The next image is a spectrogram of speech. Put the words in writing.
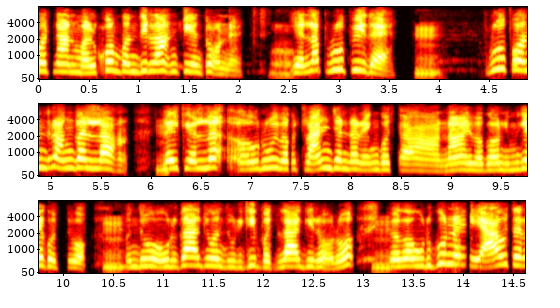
ಬಟ್ ನಾನ್ ಮಲ್ಕೊಂಡ್ ಬಂದಿಲ್ಲ ಆಂಟಿ ಅಂತ ಒನ್ನೆ. ಎಲ್ಲ ಪ್ರೂಫ್ ಇದೆ. ಪ್ರೂಫ್ ಅಂದ್ರೆ ಹಂಗಲ್ಲ. ಲೈಕ್ ಎಲ್ಲ ಅವರು ಇವಾಗ ಟ್ರಾನ್ಸ್ಜೆಂಡರ್ ಹೆಂಗ್ ಗೊತ್ತಾ? ನಾ ಇವಾಗ ನಿಮ್ಗೆ ಗೊತ್ತು. ಒಂದು ಹುಡ್ಗ ಆಗಿ ಒಂದ್ ಹುಡುಗಿ ಬದಲಾಗಿರೋರು ಇವಾಗ ಹುಡುಗನ ಯಾವ ತರ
